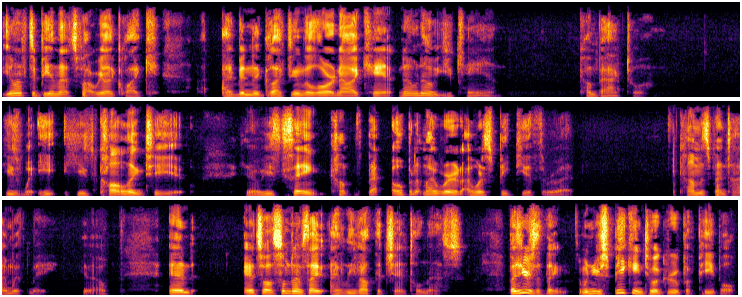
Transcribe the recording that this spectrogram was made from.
you don't have to be in that spot where you're like, well, I, I've been neglecting the Lord, now I can't. No, no, you can. Come back to him. He's he, he's calling to you. You know, he's saying, "Come back, open up my word. I want to speak to you through it. Come and spend time with me." You know, and and so sometimes I, I leave out the gentleness. But here's the thing when you're speaking to a group of people,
